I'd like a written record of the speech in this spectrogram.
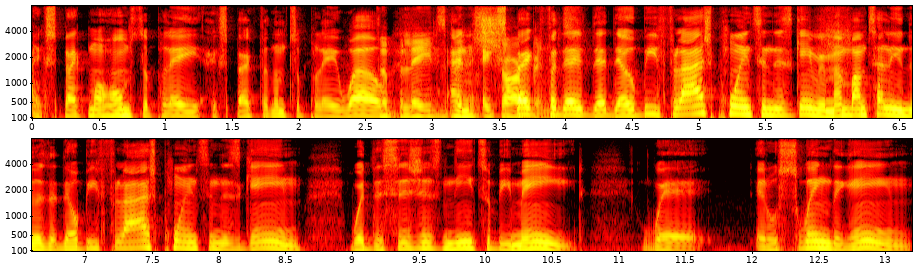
expect Mahomes to play expect for them to play well The blade's and been sharpened. expect for there, there there'll be flash points in this game. Remember, I'm telling you that there'll be flash points in this game where decisions need to be made, where it'll swing the game.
